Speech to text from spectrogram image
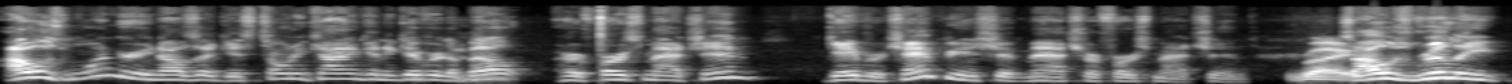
I was wondering, I was like, is Tony Khan gonna give her the mm-hmm. belt her first match in? Gave her championship match her first match in. right. So I was really,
